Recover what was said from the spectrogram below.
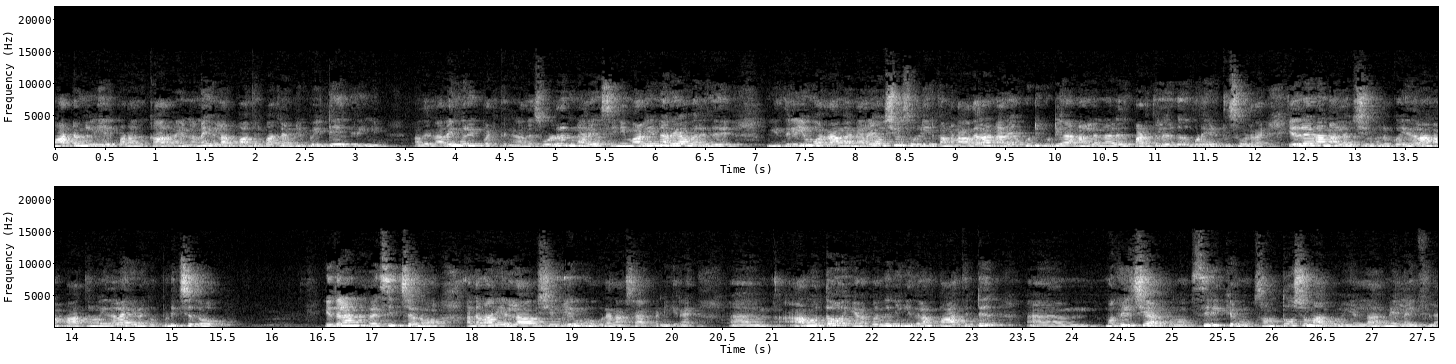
மாற்றங்கள் ஏற்படாத காரணம் என்னன்னா எல்லாரும் பார்த்துட்டு பார்த்துட்டு அப்படி போயிட்டே இருக்கிறீங்க. அதை நடைமுறைப்படுத்துங்க. அதை சொல்றதுக்கு நிறைய சினிமாலேயும் நிறைய வருது. இதுலயும் வர்றாங்க. நிறைய விஷயம் சொல்லியிருக்காங்க. நான் அதெல்லாம் நிறைய குட்டி குட்டியா நல்ல நல்லது படத்துல இருக்கிறத கூட எடுத்து சொல்றேன். எதுல எல்லாம் நல்ல விஷயங்கள் இருக்கோ இதெல்லாம் நான் பார்த்தனோ இதெல்லாம் எனக்கு பிடிச்சதோ இதெல்லாம் நான் ரசிச்சனோ அந்த மாதிரி எல்லா விஷயங்களையும் உங்க கூட நான் ஷேர் பண்ணிக்கிறேன். ஆமத்தோ எனக்கு வந்து நீங்க இதெல்லாம் பார்த்துட்டு மகிழ்ச்சியாக மகிழ்ச்சியா இருக்கணும் சிரிக்கணும் சந்தோஷமா இருக்கணும் எல்லாருமே லைஃப்ல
